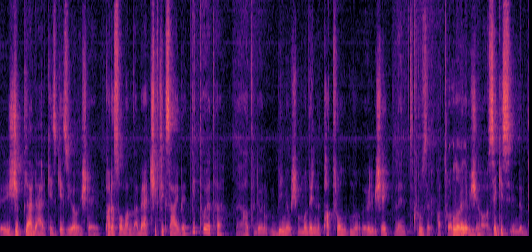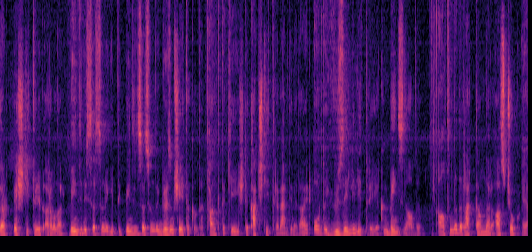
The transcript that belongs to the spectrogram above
e, jiplerle herkes geziyor. İşte parası olanlar veya çiftlik sahibi. Bir Toyota hatırlıyorum. Bilmiyorum şimdi modelini Patrol mu öyle bir şey. Land Cruiser Patrol mu öyle bir şey. O 8 silindir 4-5 litrelik arabalar. Benzin istasyonuna gittik. Benzin istasyonunda gözüm şeye takıldı. Tanktaki işte kaç litre verdiğine dair. Orada 150 litreye yakın benzin aldı. Altında da rakamlar az çok e,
